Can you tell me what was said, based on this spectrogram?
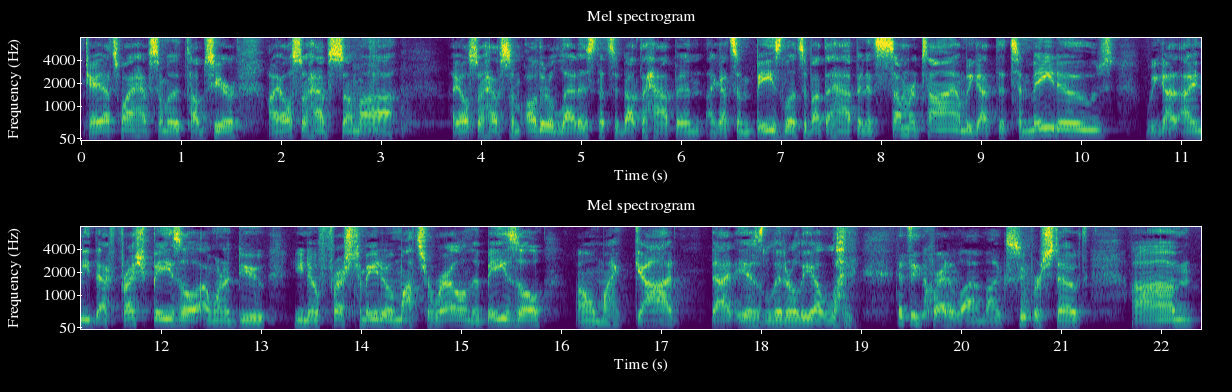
Okay, that's why I have some of the tubs here. I also have some. Uh, I also have some other lettuce that's about to happen. I got some basil that's about to happen. It's summertime. We got the tomatoes. We got, I need that fresh basil. I want to do, you know, fresh tomato mozzarella and the basil. Oh my God. That is literally a, that's incredible. I'm like super stoked. Um,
